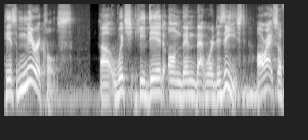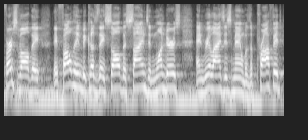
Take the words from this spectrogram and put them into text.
his miracles, uh, which he did on them that were diseased. All right, so first of all, they, they followed him because they saw the signs and wonders and realized this man was a prophet.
